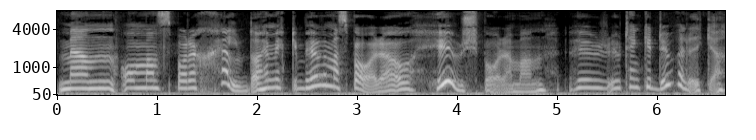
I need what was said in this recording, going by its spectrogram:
Men om man sparar själv då? Hur mycket behöver man spara och hur sparar man? Hur, hur tänker du Ulrika?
